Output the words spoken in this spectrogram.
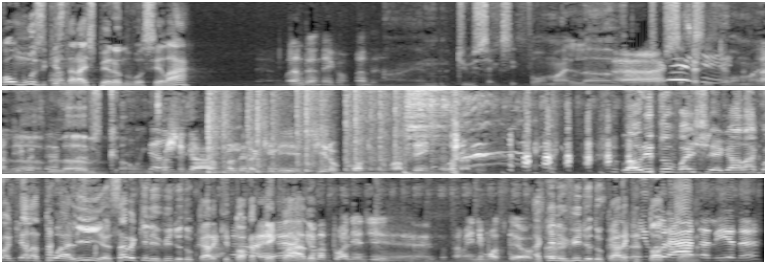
Qual música Manda. estará esperando você lá? Manda, nego, manda. Too sexy for my love. Ah, too que sexy certeza. for my love. Love's going Vou to chegar fazendo aquele girocóptero com a benta. Laurito vai chegar lá com aquela toalhinha. Sabe aquele vídeo do cara que toca Ah, é, teclado? aquela toalhinha de. É, exatamente, de motel. Aquele sabe? vídeo do cara que toca. ali, né?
